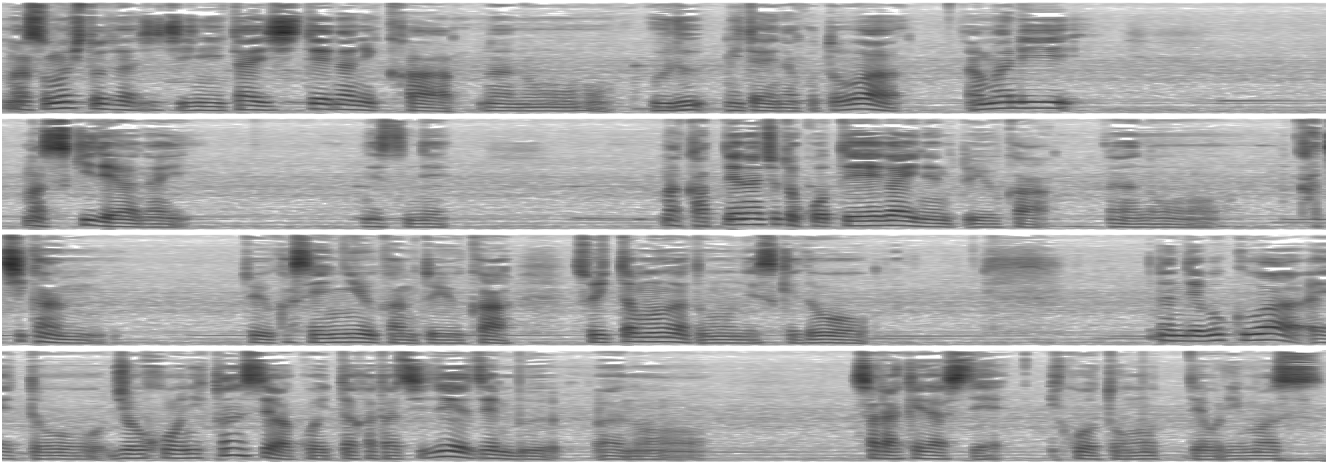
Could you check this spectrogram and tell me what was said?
まあ、その人たちに対して何かあの売るみたいなことはあまり、まあ、好きではないですね。まあ、勝手なちょっと固定概念というかあの価値観というか先入観というかそういったものだと思うんですけどなんで僕は、えーと、情報に関してはこういった形で全部あのさらけ出していこうと思っております。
